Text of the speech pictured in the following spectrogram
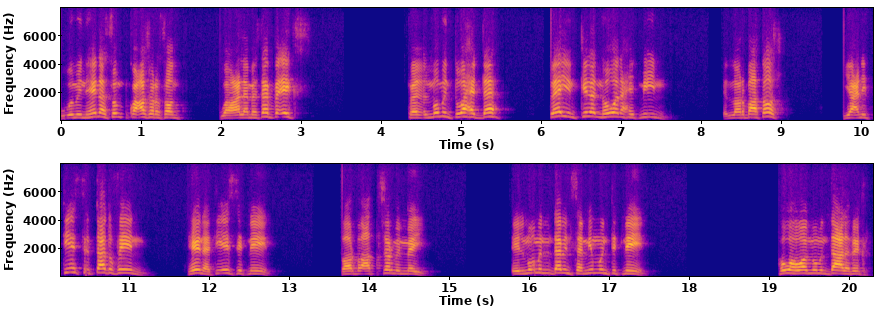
ومن هنا سمكه 10 سم وعلى مسافة x فال moment واحد ده باين كده إن هو ناحية مين؟ ال 14 يعني ال ts بتاعته فين؟ هنا ts 2 ب 14 من 100 ال moment ده بنسميه moment 2 هو هو ال moment ده على فكرة.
